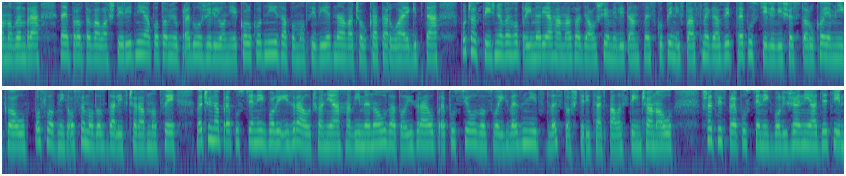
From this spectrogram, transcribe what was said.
novembra. Najprv trvala 4 dní a potom ju predlžili o niekoľko dní za pomoci vyjednávačov Kataru a Egypta. Počas týždňového prímeria Hamas a ďalšie militantné skupiny v pásme Gazy prepustili vyše 100 rukojemníkov. Posledných 8 odozdali včera v noci. Väčšina prepustených boli Izraelčania a výmenou za to Izrael prepustil zo svojich väzníc 240 palestínčanov. Všetci z prepustených boli ženy a deti,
